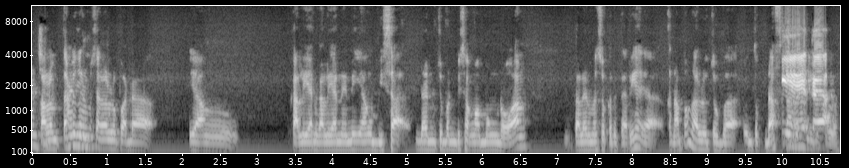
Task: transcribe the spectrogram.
anjing. Kalau tapi kalau misalnya lu pada yang kalian-kalian ini yang bisa dan cuman bisa ngomong doang, kalian masuk kriteria ya kenapa nggak lu coba untuk daftar Iya, aja kayak- gitu loh.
